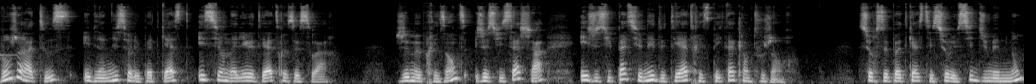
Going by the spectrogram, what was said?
Bonjour à tous et bienvenue sur le podcast Et si on allait au théâtre ce soir? Je me présente, je suis Sacha et je suis passionnée de théâtre et spectacle en tout genre. Sur ce podcast et sur le site du même nom,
